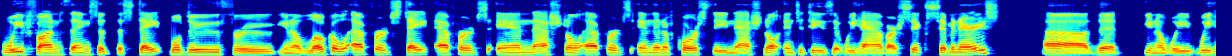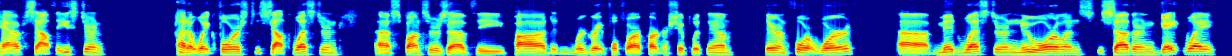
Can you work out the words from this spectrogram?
we fund things that the state will do through you know local efforts, state efforts, and national efforts, and then of course the national entities that we have are six seminaries uh, that you know we we have Southeastern out of Wake Forest, Southwestern, uh, sponsors of the pod, and we're grateful for our partnership with them. They're in Fort Worth, uh, Midwestern, New Orleans, Southern, Gateway,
